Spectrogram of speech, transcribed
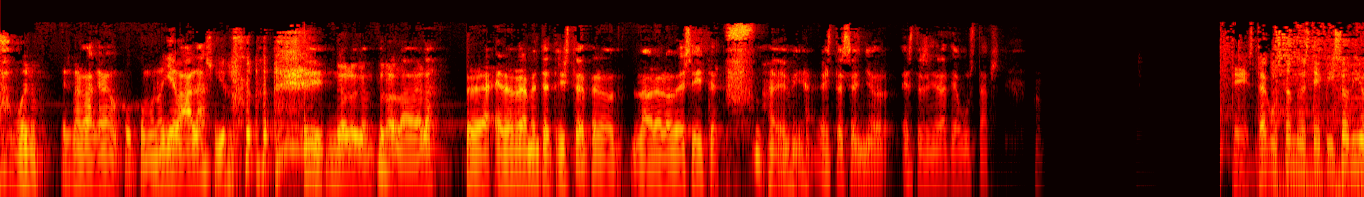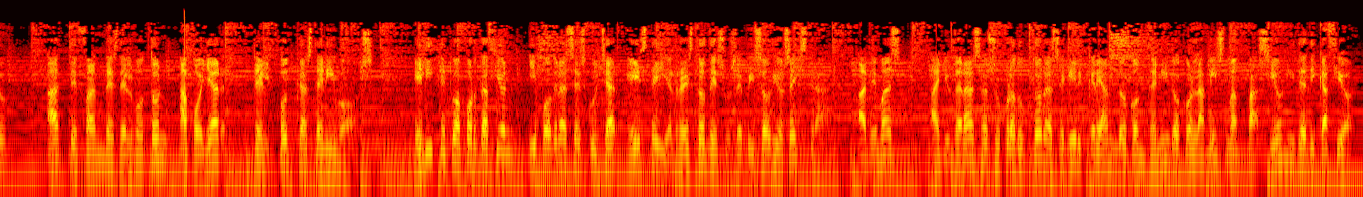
Ah, bueno, es verdad que como no lleva alas, yo no lo controlo, la verdad. Pero era, realmente triste, pero ahora lo ves y dices, madre mía, este señor, este señor hacía Gustavs. ¿Te está gustando este episodio? Hazte fan desde el botón apoyar del podcast de Nivos. Elige tu aportación y podrás escuchar este y el resto de sus episodios extra. Además, ayudarás a su productor a seguir creando contenido con la misma pasión y dedicación.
